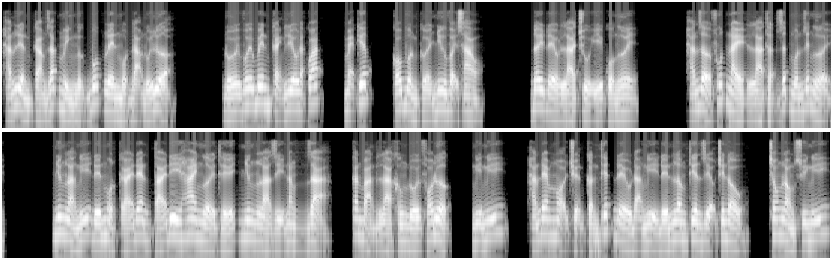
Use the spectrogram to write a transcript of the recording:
hắn liền cảm giác mình ngực bước lên một đạo núi lửa. Đối với bên cạnh liêu đạt quát, mẹ kiếp, có buồn cười như vậy sao? Đây đều là chủ ý của ngươi. Hắn giờ phút này là thật rất muốn giết người. Nhưng là nghĩ đến một cái đen tái đi hai người thế nhưng là dị năng giả, căn bản là không đối phó được, nghĩ nghĩ, hắn đem mọi chuyện cần thiết đều đã nghĩ đến Lâm Thiên Diệu trên đầu, trong lòng suy nghĩ,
